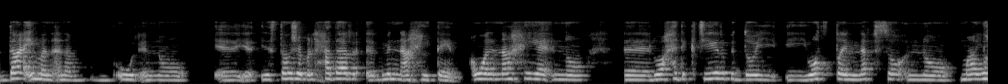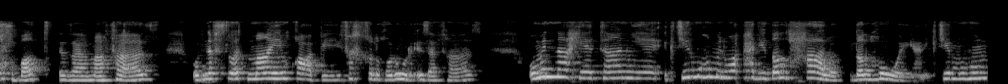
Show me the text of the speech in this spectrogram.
دائما أنا بقول إنه يستوجب الحذر من ناحيتين. أول ناحية إنه آه، الواحد كتير بده يوطن نفسه إنه ما يحبط إذا ما فاز وبنفس الوقت ما يقع بفخ الغرور إذا فاز. ومن ناحية تانية كتير مهم الواحد يضل حاله يضل هو. يعني كتير مهم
